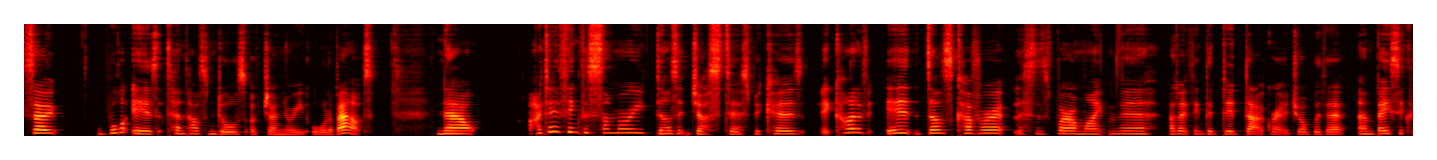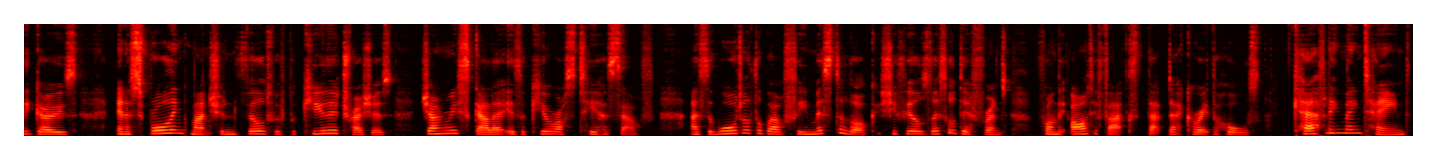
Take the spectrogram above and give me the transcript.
So, what is 10,000 Doors of January all about? Now, I don't think the summary does it justice because it kind of it does cover it. This is where I'm like, meh, I don't think they did that great a job with it. And basically goes in a sprawling mansion filled with peculiar treasures, January Scaller is a curiosity herself. As the ward of the wealthy Mr. Locke, she feels little different from the artifacts that decorate the halls, carefully maintained,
